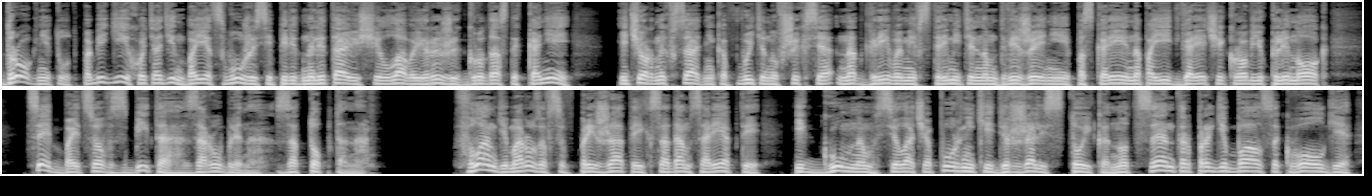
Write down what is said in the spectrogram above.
Дрогни тут, побеги хоть один боец в ужасе перед налетающей лавой рыжих грудастых коней и черных всадников, вытянувшихся над гривами в стремительном движении, поскорее напоить горячей кровью клинок. Цепь бойцов сбита, зарублена, затоптана. Фланги морозовцев, прижатые к садам Сарепты и к гумнам села Чапурники, держались стойко, но центр прогибался к Волге —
